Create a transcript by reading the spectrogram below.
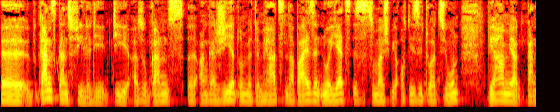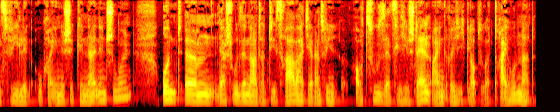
äh, ganz, ganz viele, die, die also ganz äh, engagiert und mit dem Herzen dabei sind. Nur jetzt ist es zum Beispiel auch die Situation, wir haben ja ganz viele ukrainische Kinder in den Schulen und ähm, der Schulsenator Thies Rabe hat ja ganz viele auch zusätzliche Stellen eingerichtet, ich glaube sogar 300.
